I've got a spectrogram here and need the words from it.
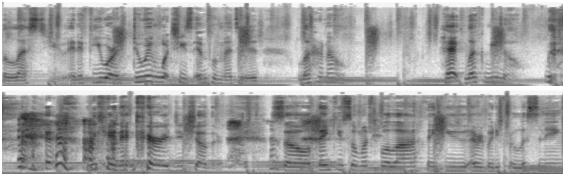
blessed you. And if you are doing what she's implemented, let her know heck, let me know. we can encourage each other. So thank you so much, Bola. Thank you everybody for listening,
